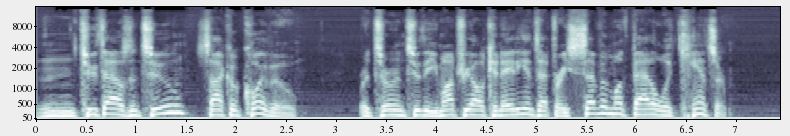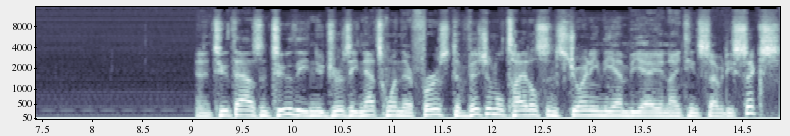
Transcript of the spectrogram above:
In 2002, Saku Koivu returned to the Montreal Canadiens after a seven month battle with cancer. And in 2002, the New Jersey Nets won their first divisional title since joining the NBA in 1976.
